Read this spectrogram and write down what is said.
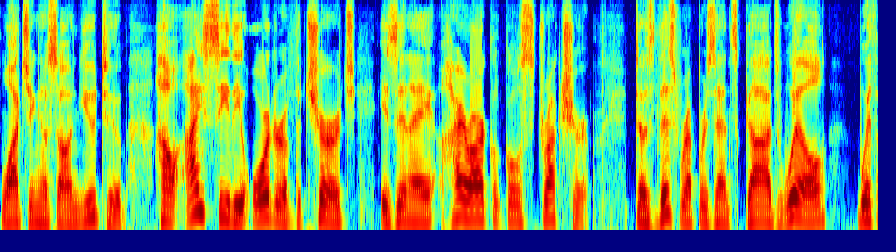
watching us on YouTube. How I see the order of the church is in a hierarchical structure. Does this represents God's will with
